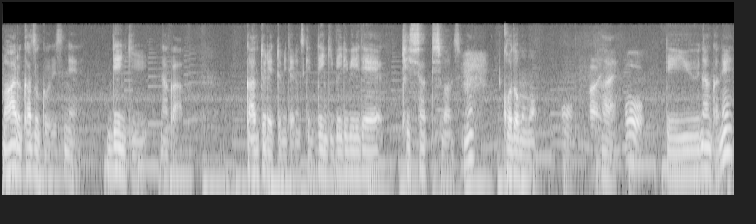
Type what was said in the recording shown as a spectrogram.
まあある家族をですね、電気、なんか、ガントレットみたいなんですけど、電気ビリビリで消し去ってしまうんですよね。子供も。はい。はい。っていう、なんかね、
